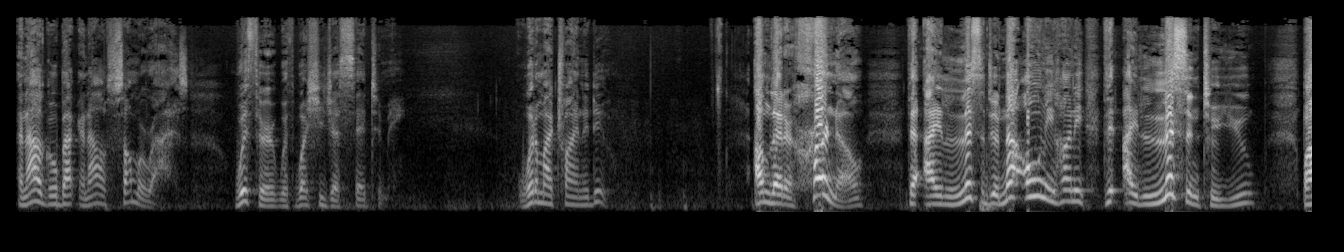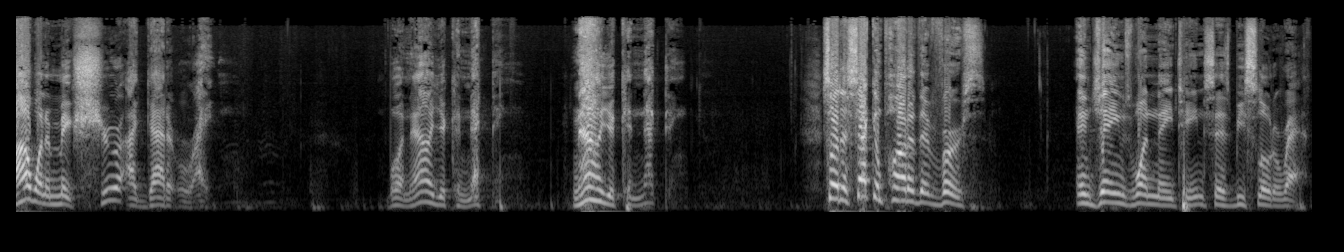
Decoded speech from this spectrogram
And I'll go back and I'll summarize with her with what she just said to me. What am I trying to do? I'm letting her know that I listened to her. Not only, honey, did I listen to you, but I want to make sure I got it right. Boy, now you're connecting. Now you're connecting. So the second part of that verse in James 1:19 says be slow to wrath.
